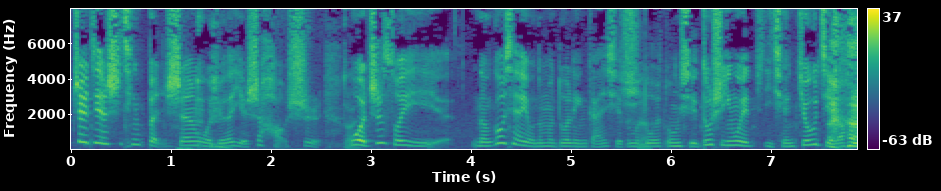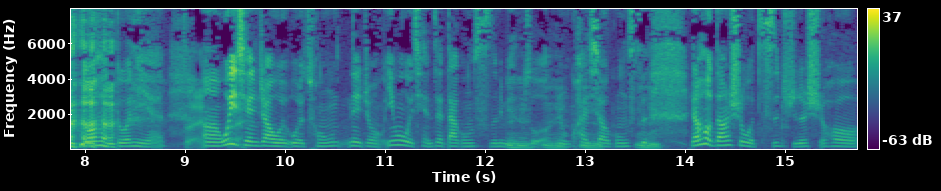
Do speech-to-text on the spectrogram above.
这件事情本身，我觉得也是好事。我之所以能够现在有那么多灵感，写这么多东西，都是因为以前纠结了很多很多年。对，嗯，我以前你知道，我我从那种，因为我以前在大公司里面做那种快销公司，嗯然后当时我辞职的时候，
